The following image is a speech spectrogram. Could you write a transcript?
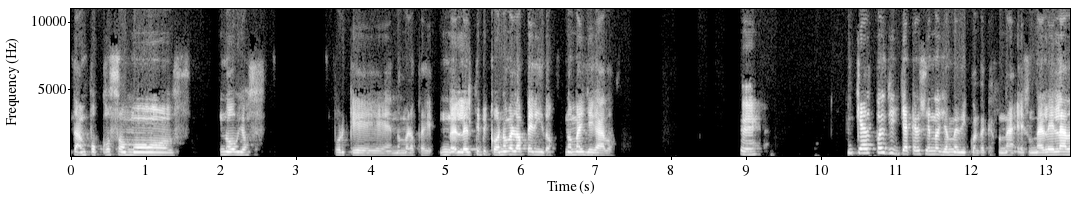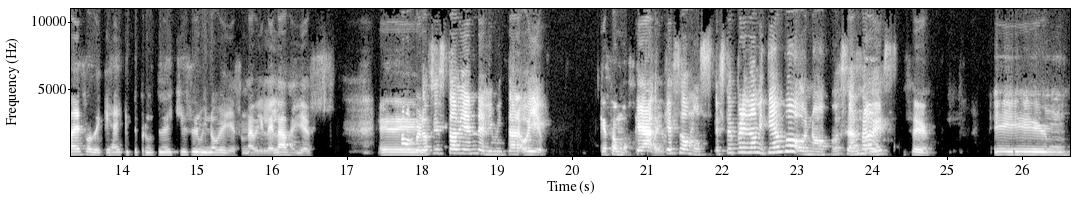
tampoco somos novios, porque no me lo el típico no me lo ha pedido, no me ha llegado. Sí. Que después ya creciendo ya me di cuenta que es una, es una lelada eso de que, hay que te pregunten de quién es mi novio y es una vilelada y es... no, pero sí está bien delimitar, oye, ¿Qué somos? ¿Qué, somos? ¿Estoy perdiendo mi tiempo o no? O sea, ¿sabes? Sí. Y,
